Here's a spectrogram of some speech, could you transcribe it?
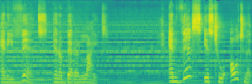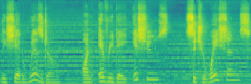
and events in a better light. And this is to ultimately shed wisdom on everyday issues, situations,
